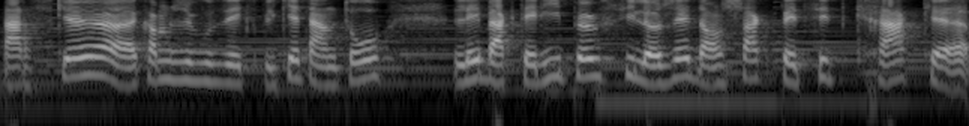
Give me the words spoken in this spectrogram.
Parce que, euh, comme je vous ai expliqué tantôt, les bactéries peuvent s'y loger dans chaque petite craque euh,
